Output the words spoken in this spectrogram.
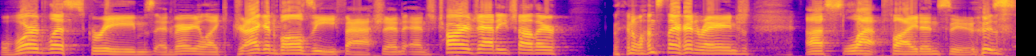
wordless screams and very like Dragon Ball Z fashion, and charge at each other. And once they're in range, a slap fight ensues.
